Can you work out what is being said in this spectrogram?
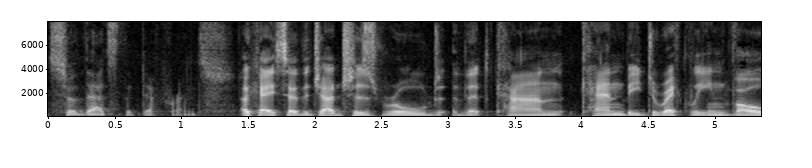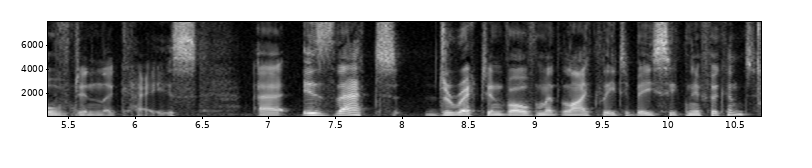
So that's the difference. Okay, so the judge has ruled that Khan can be directly involved in the case. Uh, is that direct involvement likely to be significant?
